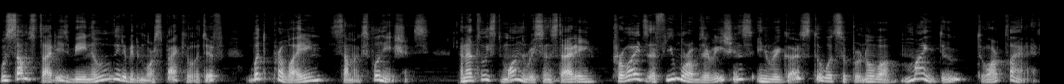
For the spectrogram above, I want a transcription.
with some studies being a little bit more speculative, but providing some explanations and at least one recent study provides a few more observations in regards to what supernova might do to our planet.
